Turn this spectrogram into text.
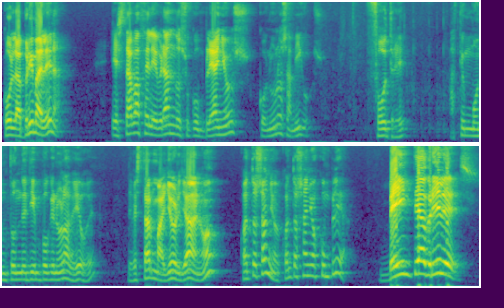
Con la prima Elena. Estaba celebrando su cumpleaños con unos amigos. Fotre, hace un montón de tiempo que no la veo, ¿eh? Debe estar mayor ya, ¿no? ¿Cuántos años? ¿Cuántos años cumplía? ¡20 abriles!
